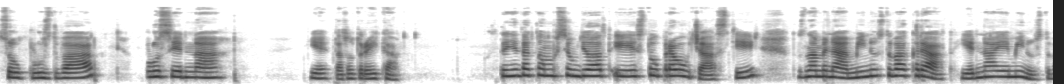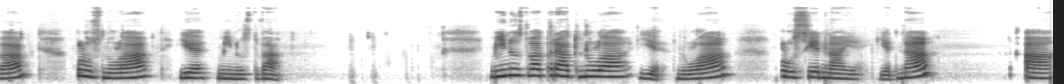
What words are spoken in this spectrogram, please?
jsou plus 2, plus 1 je tato trojka. Stejně tak to musím udělat i s tou pravou částí, to znamená minus 2 krát 1 je minus 2, plus 0 je minus 2. Minus 2 krát 0 je 0, plus 1 je 1 a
